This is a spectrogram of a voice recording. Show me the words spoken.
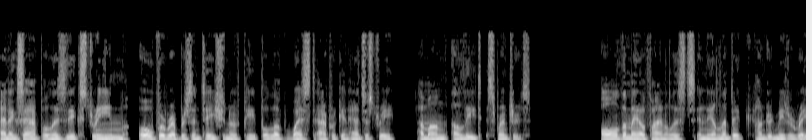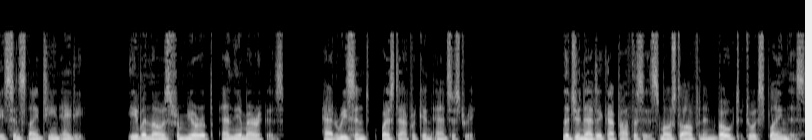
An example is the extreme overrepresentation of people of West African ancestry among elite sprinters. All the male finalists in the Olympic 100 meter race since 1980, even those from Europe and the Americas, had recent West African ancestry. The genetic hypothesis most often invoked to explain this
